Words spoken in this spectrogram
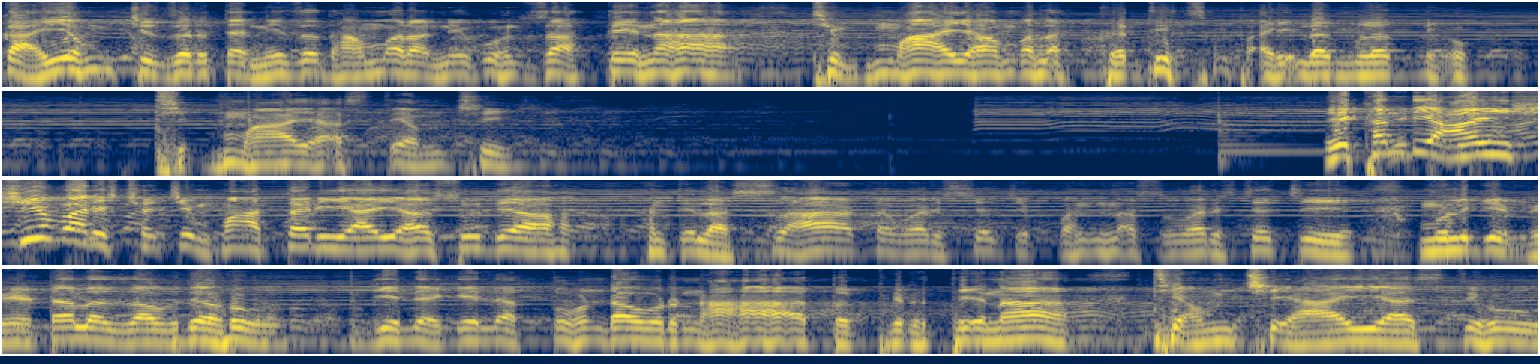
कायमची जर त्या आम्हाला निघून जाते ना ती माय आम्हाला कधीच पाहायला मिळत नाही हो. ती माय असते आमची. एखादी ऐंशी वर्षाची म्हातारी आई असू द्या आणि तिला साठ वर्षाची पन्नास वर्षाची मुलगी भेटायला जाऊ द्या हो. गेल्या गेल्या तोंडावर हात फिरते ना ती आमची आई असते हो.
